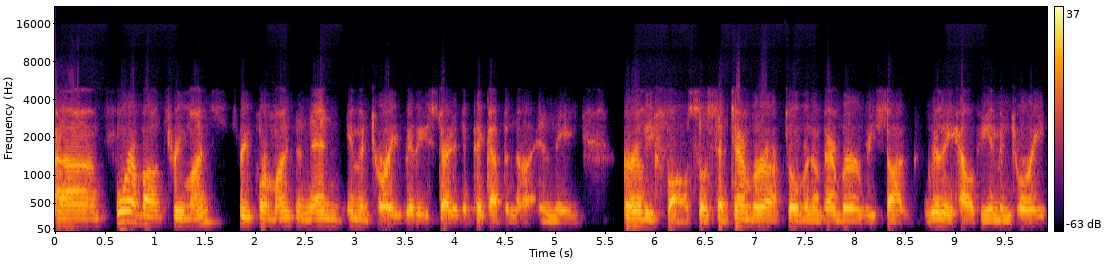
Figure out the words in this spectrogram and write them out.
Um, for about three months, three four months, and then inventory really started to pick up in the in the early fall. So September, October, November, we saw really healthy inventory,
